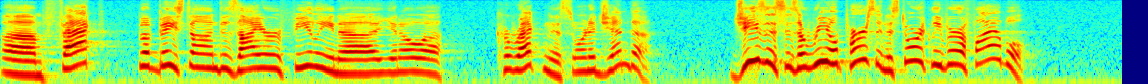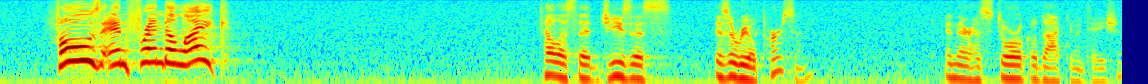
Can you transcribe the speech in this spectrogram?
or um, fact, but based on desire or feeling, uh, you know, uh, correctness or an agenda. Jesus is a real person, historically verifiable. Foes and friend alike tell us that Jesus is a real person in their historical documentation.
